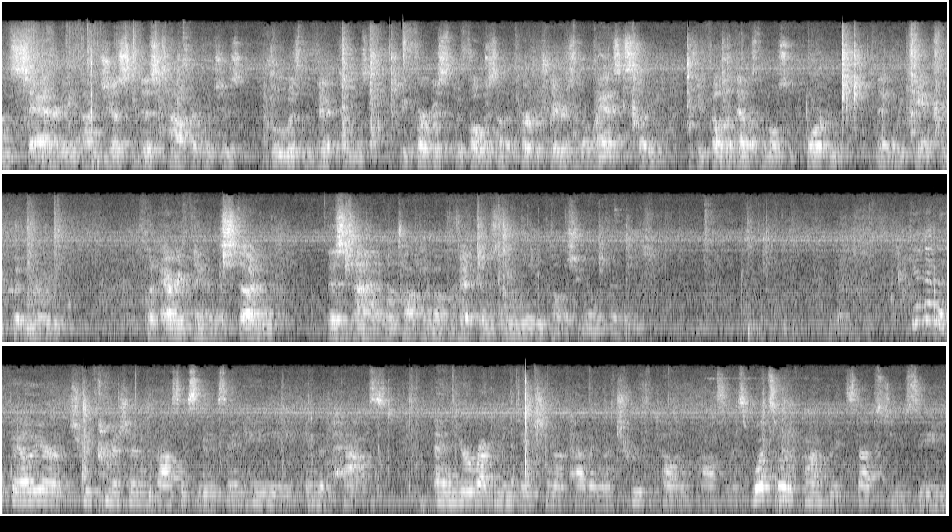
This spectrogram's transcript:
on Saturday on just this topic, which is who was the victims. We focused, we focused on the perpetrators in the Lancet study, because we felt that that was the most important thing. We can't, we couldn't really put everything in the study. This time, we're talking about the victims, and we will be publishing on the victims. Given the failure of truth commission processes in Haiti in the past, and your recommendation of having a truth-telling process, what sort of concrete steps do you see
